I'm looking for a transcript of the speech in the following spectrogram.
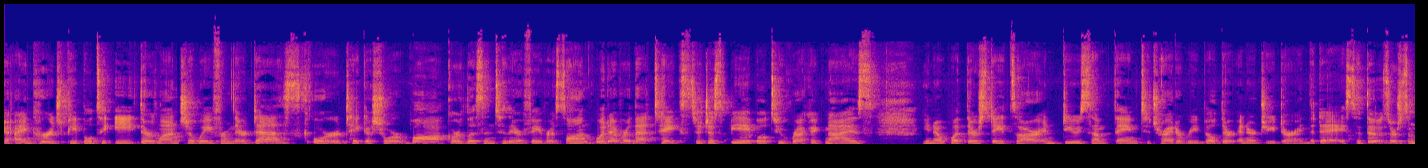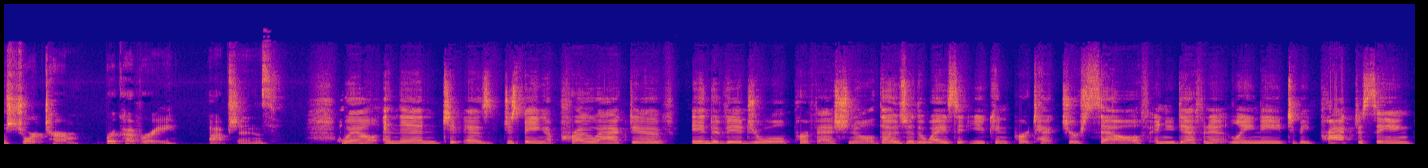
I encourage people to eat their lunch away from their desk or take a short walk or listen to their favorite song, whatever that takes to just be able to recognize, you know, what their states are and do something to try to rebuild their energy during the day. So those are some short-term recovery options. Well, and then to, as just being a proactive individual professional, those are the ways that you can protect yourself. And you definitely need to be practicing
